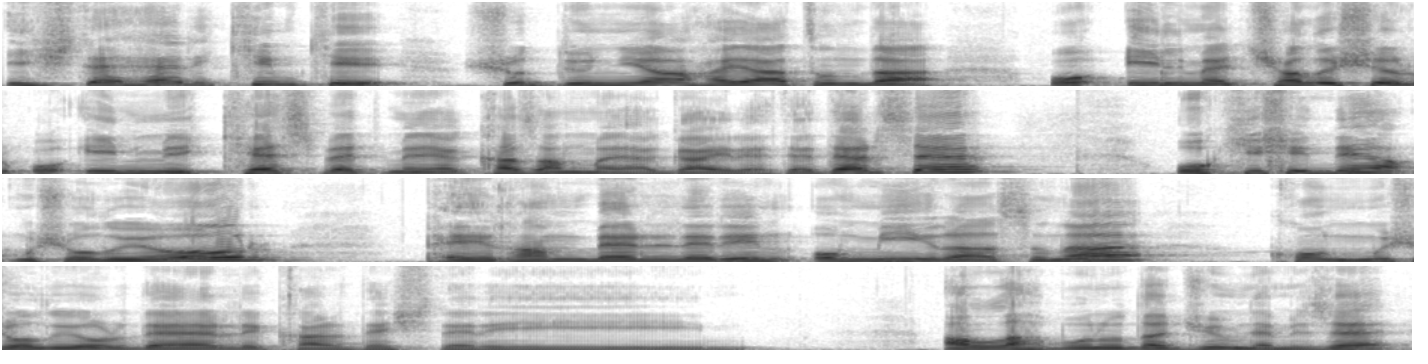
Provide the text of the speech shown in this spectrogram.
İşte her kim ki şu dünya hayatında o ilme çalışır, o ilmi kesbetmeye, kazanmaya gayret ederse o kişi ne yapmış oluyor? Peygamberlerin o mirasına konmuş oluyor değerli kardeşlerim. Allah bunu da cümlemize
